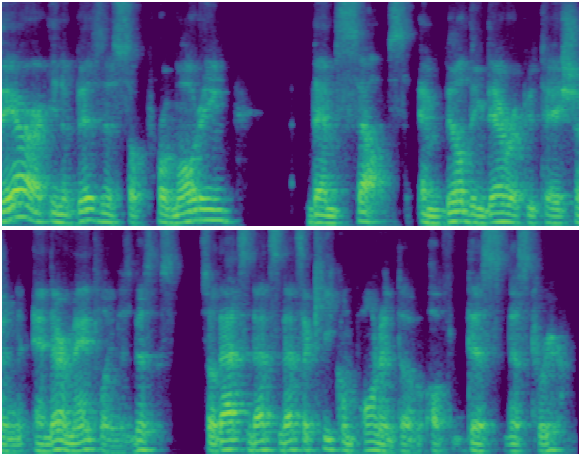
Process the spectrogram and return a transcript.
they are in a business of promoting themselves and building their reputation and their mantle in this business. So that's that's that's a key component of of this this career.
